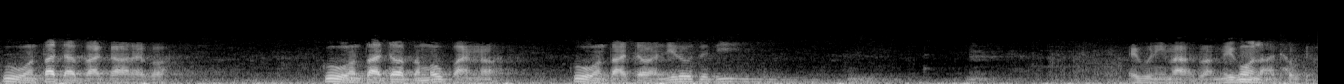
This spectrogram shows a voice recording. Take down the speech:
ကုဝံတတ္တတကာရကောကုဝံတတ္တောသမုပ္ပန္နောကုဝံတတ္တောនិရောသတိအခုဒီမှာသူကမေခွန်းလာထုတ်တယ်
